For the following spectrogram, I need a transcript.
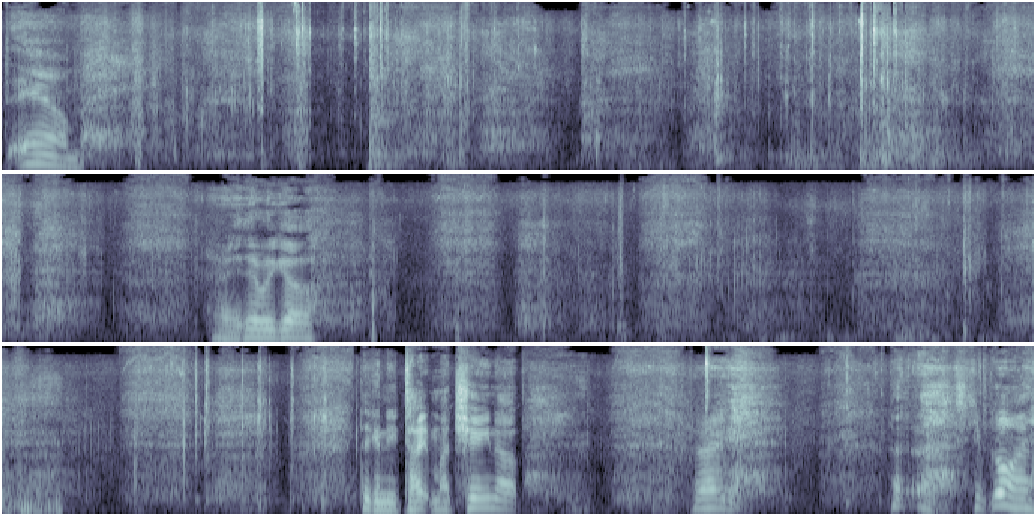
Damn. All right, there we go. I think I need to tighten my chain up. All right, let's keep going.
